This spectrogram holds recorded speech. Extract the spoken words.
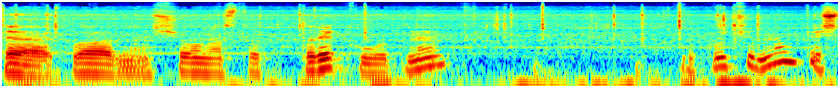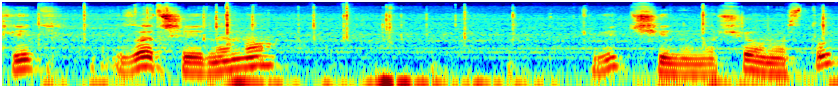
Так, ладно, що у нас тут? Трикутник. Кучу, ну, пішліть. Зачинено. Відчинено. Що у нас тут?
